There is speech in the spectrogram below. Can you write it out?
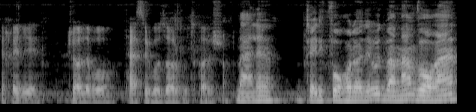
که خیلی جالب و تاثیرگذار بود کارشون. بله خیلی فوق العاده بود و من واقعا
